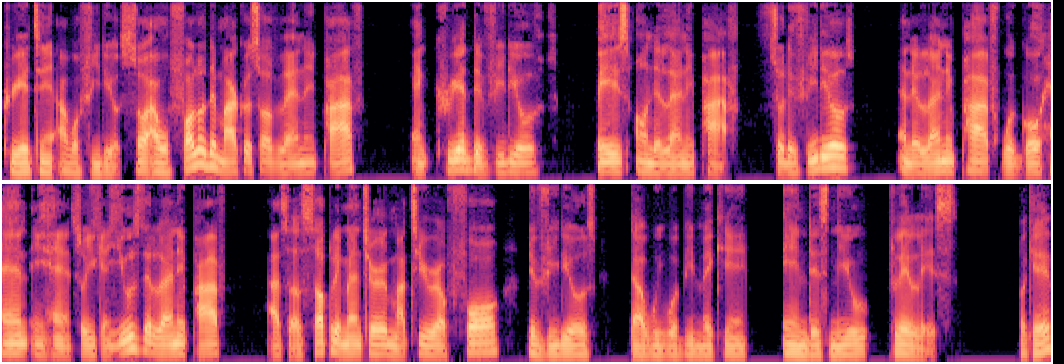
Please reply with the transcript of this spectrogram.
creating our videos. So I will follow the Microsoft learning path and create the videos based on the learning path. So the videos and the learning path will go hand in hand. So you can use the learning path as a supplementary material for the videos that we will be making in this new playlist. Okay.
